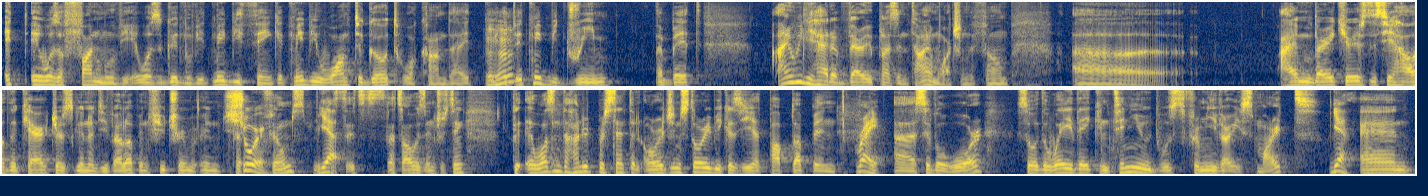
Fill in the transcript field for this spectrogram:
It, it was a fun movie. It was a good movie. It made me think. It made me want to go to Wakanda. It, Mm-hmm. it, it made me dream a bit. I really had a very pleasant time watching the film. Uh, I'm very curious to see how the character is going to develop in future in Sure. films. Yeah. it's that's always interesting. It wasn't 100% an origin story because he had popped up in Right. uh, Civil War. So the way they continued was for me very smart. Yeah. and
